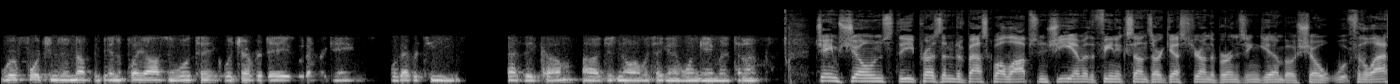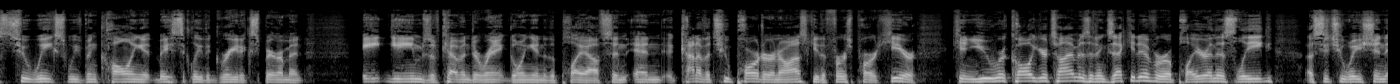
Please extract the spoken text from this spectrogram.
we're fortunate enough to be in the playoffs, and we'll take whichever days, whatever games, whatever teams as they come, uh, just knowing we're taking it one game at a time. James Jones, the president of basketball ops and GM of the Phoenix Suns, our guest here on the Burns and Gambo show. For the last two weeks, we've been calling it basically the great experiment eight games of Kevin Durant going into the playoffs and, and kind of a two parter. And I'll ask you the first part here. Can you recall your time as an executive or a player in this league, a situation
